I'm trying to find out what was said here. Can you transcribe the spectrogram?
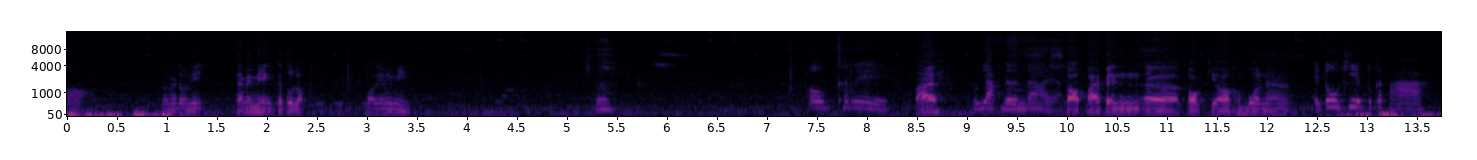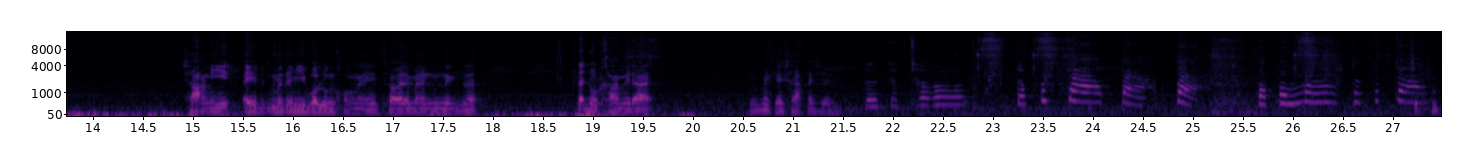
อ๋อมันเป็นตัวนี้ แต่ไม่มีการ์ตูนหรอกสองยังไม่มี เออโอเคไป ผมอยากเดินได้อะต่อไปเป็นเอ่อโตเกียวข้างบนนะฮะ ไอตู้คีบตุ๊กตา ฉากนี้ไอ้มันจะมีบอลลูนของใน Spider-Man หนึ่งด้วย แต่โดดข้ามไม่ได้ มันไม่แค่ฉากเฉยตะตะชาตะปะตาปะปะปะปะมาตะตะตาๆจะปุ๊บ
